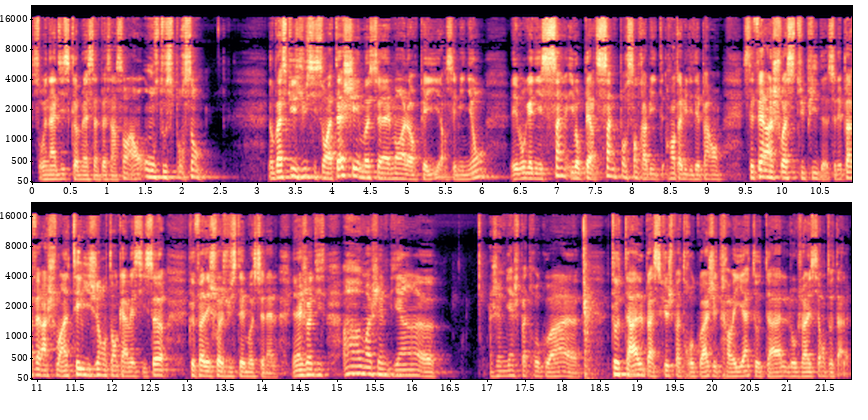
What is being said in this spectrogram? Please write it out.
sur un indice comme le S&P 500 à 11-12%. Donc parce qu'ils juste ils sont attachés émotionnellement à leur pays, alors c'est mignon, mais ils vont gagner 5, ils vont perdre 5% de rentabilité par an. C'est faire un choix stupide. Ce n'est pas faire un choix intelligent en tant qu'investisseur que faire des choix juste émotionnels. Il y en a des gens qui disent, oh, moi j'aime bien, euh, j'aime bien, je sais pas trop quoi, euh, Total parce que je sais pas trop quoi, j'ai travaillé à Total, donc je vais investir en Total.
